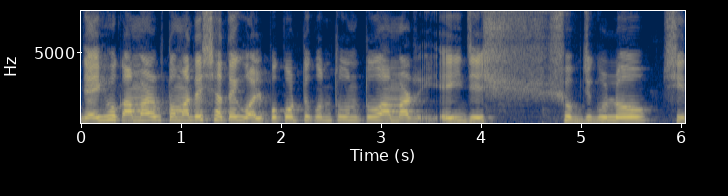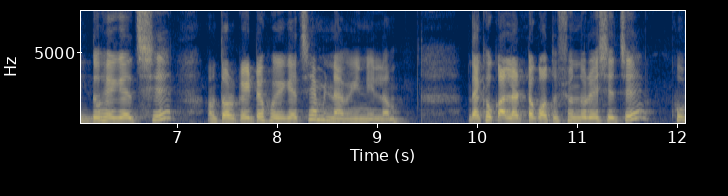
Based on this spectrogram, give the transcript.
যাই হোক, আমার তোমাদের সাথে গল্প করতে কিন্তু আমার এই যে সবজিগুলো সিদ্ধ হয়ে গেছে, আমার তরকারিটা হয়ে গেছে, আমি নামিয়ে নিলাম। দেখো কালারটা কত সুন্দর এসেছে, খুব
